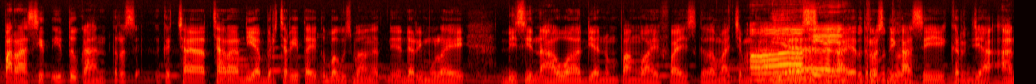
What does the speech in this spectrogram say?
parasit itu kan terus ke ca- cara dia bercerita itu bagus banget ya dari mulai di scene awal dia numpang wifi segala macem Oh, kan iya, Terus, iya, iya. Betul, terus betul. dikasih kerjaan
